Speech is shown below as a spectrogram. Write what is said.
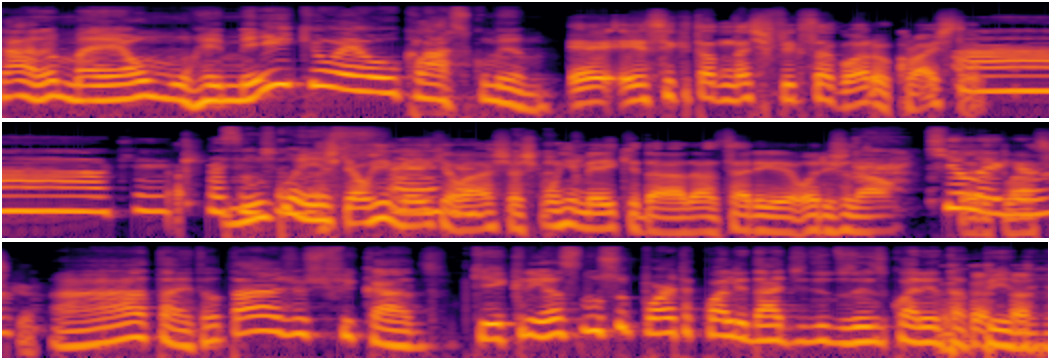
Caramba, mas é um remake ou é o clássico mesmo? É esse que tá no Netflix agora, o Crystal. Ah, ok. Faz Não sentido. conheço. Acho que é o remake, É, eu é. acho. Acho que é um remake da, da série original. Que série legal. clássica. Ah, tá. Então tá justificado. Porque criança não suporta a qualidade de 240p, né?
